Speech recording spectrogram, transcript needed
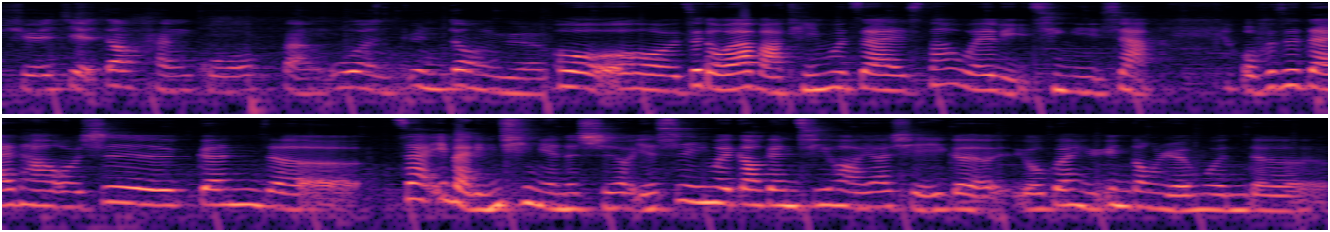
学姐到韩国访问运动员。哦哦，这个我要把题目再稍微理清一下。我不是带他，我是跟着在一百零七年的时候，也是因为高跟计划要写一个有关于运动人文的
